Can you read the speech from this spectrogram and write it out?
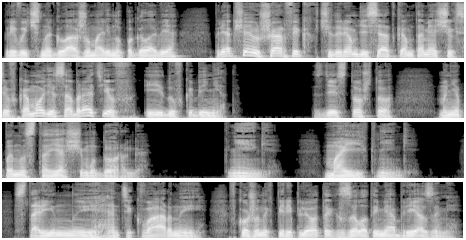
Привычно глажу Марину по голове, приобщаю шарфик к четырем десяткам томящихся в комоде собратьев и иду в кабинет. Здесь то, что мне по-настоящему дорого. Книги. Мои книги. Старинные, антикварные, в кожаных переплетах с золотыми обрезами.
